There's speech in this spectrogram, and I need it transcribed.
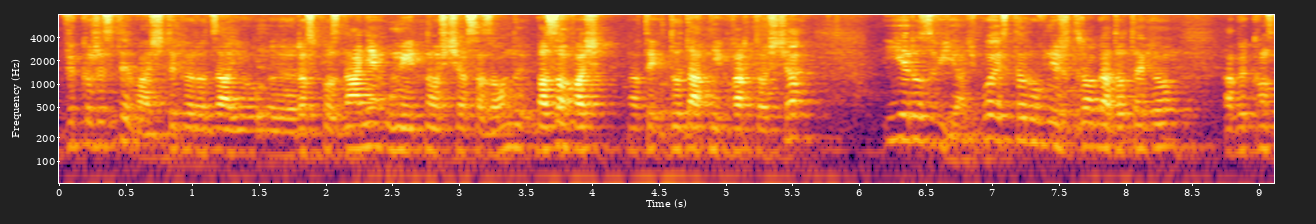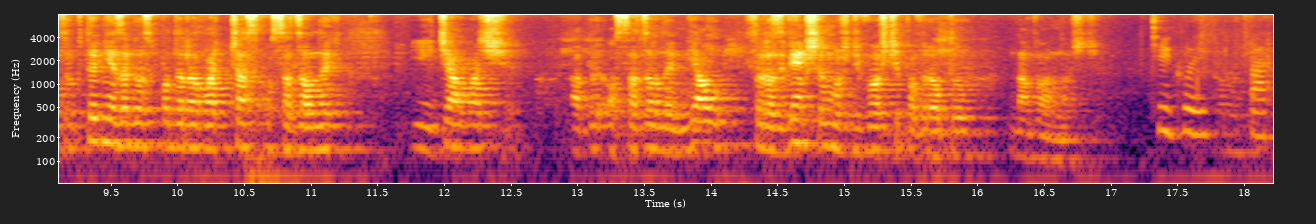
wykorzystywać tego rodzaju e, rozpoznanie, umiejętności osadzonych, bazować na tych dodatnich wartościach i je rozwijać, bo jest to również droga do tego, aby konstruktywnie zagospodarować czas osadzonych i działać, aby osadzony miał coraz większe możliwości powrotu na wolność. Dziękuję bardzo.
